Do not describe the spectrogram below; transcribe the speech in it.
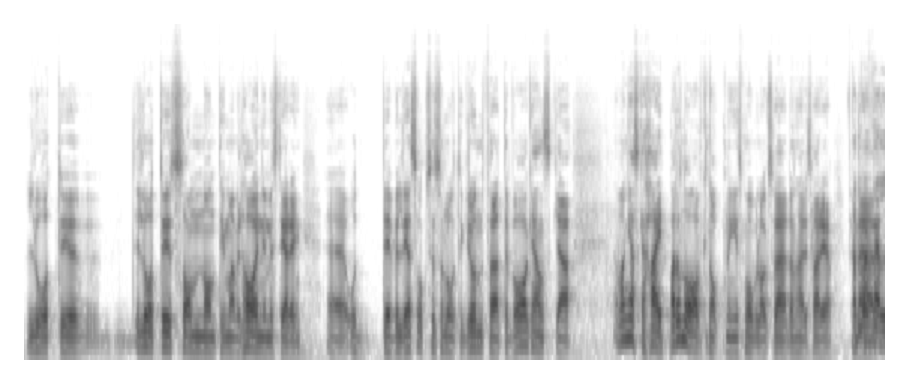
låter ju, det låter ju som någonting man vill ha i en investering. Eh, och det är väl det också som låg till grund för att det var ganska det var en ganska hypad ändå avknoppning i småbolagsvärlden här i Sverige. Ja, det var väl,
